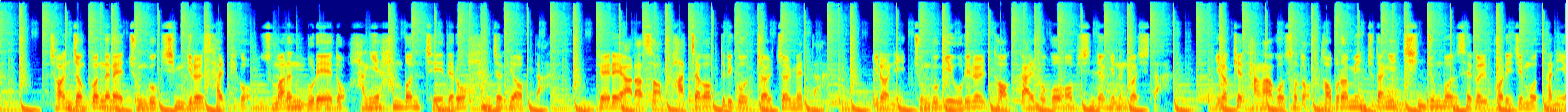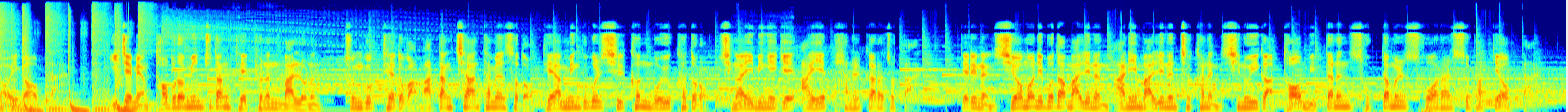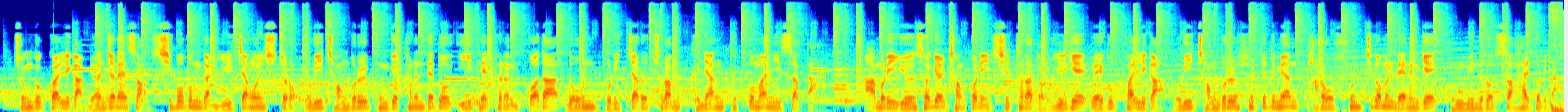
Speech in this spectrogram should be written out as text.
전 정권 내내 중국 심기를 살피고 수많은 무례에도 항의 한 번 제대로 한 적이 없다. 되레 알아서 바짝 엎드리고 쩔쩔맸다. 이러니 중국이 우리를 더 깔보고 업신여기는 것이다. 이렇게 당하고서도 더불어민주당이 친중본색을 버리지 못하니 어이가 없다. 이재명 더불어민주당 대표는 말로는 중국 태도가 마땅치 않다면서도 대한민국을 실컷 모욕하도록 싱하이밍에게 아예 판을 깔아줬다. 때리는 시어머니보다 말리는 아니 말리는 척하는 시누이가 더 밉다는 속담을 소환할 수밖에 없다. 중국 관리가 면전에서 15분간 일장원 시조로 우리 정부를 공격하는데도 이 대표는 꿔다 놓은 보릿자루처럼 그냥 듣고만 있었다. 아무리 윤석열 정권이 싫더라도 일개 외국 관리가 우리 정부를 헐뜯으면 바로 혼찌검을 내는 게 국민으로서 할 도리다.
